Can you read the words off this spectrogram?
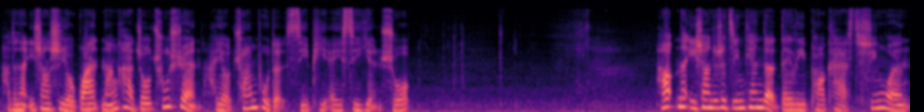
好的，那以上是有关南卡州初选，还有川普的 CPAC 演说。好，那以上就是今天的 Daily Podcast 新闻。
